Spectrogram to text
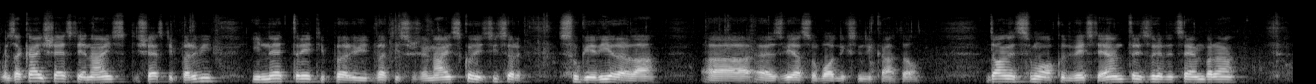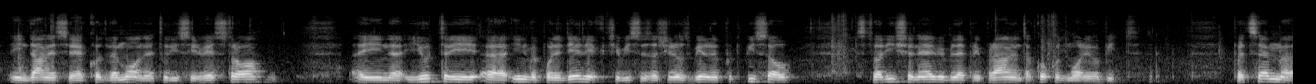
Zakaj 6.1. in ne 3.1.2011, kot je sicer sugerirala uh, Zveza svobodnih sindikatov. Danes smo, kot veste, 31. decembra, in danes je, kot vemo, ne, tudi Silvestro. In uh, jutri uh, in v ponedeljek, če bi se začelo zbiranje podpisov, stvari še ne bi bile pripravljene tako, kot morajo biti. Predvsem uh,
